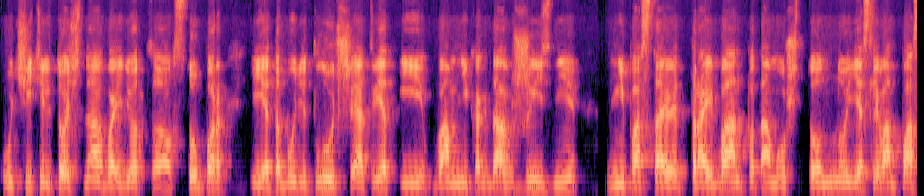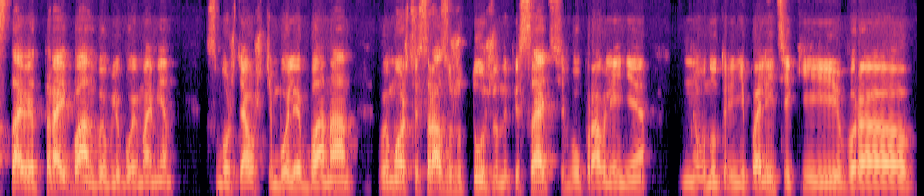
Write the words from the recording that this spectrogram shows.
учитель точно войдет э, в ступор, и это будет лучший ответ, и вам никогда в жизни не поставят тройбан, потому что, ну, если вам поставят тройбан, вы в любой момент сможете, а уж тем более банан, вы можете сразу же тут же написать в управление внутренней политики, и в,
